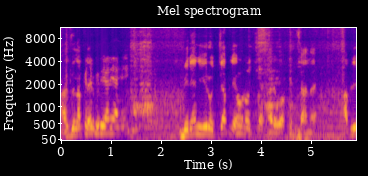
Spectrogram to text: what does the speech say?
अजून बिर्याणी आहे बिर्याणी ही रोजची आपली हो, आहे? रोजची आहे. अरे वा खूप छान आहे आपली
